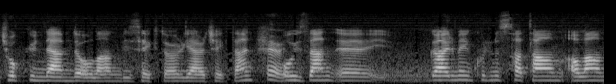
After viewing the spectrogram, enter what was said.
Çok gündemde olan bir sektör gerçekten. Evet. O yüzden gayrimenkulünü satan, alan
